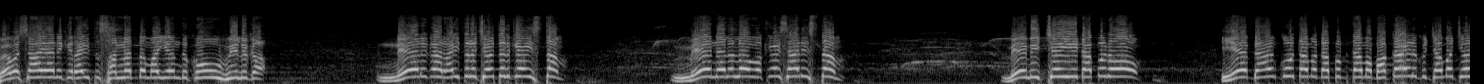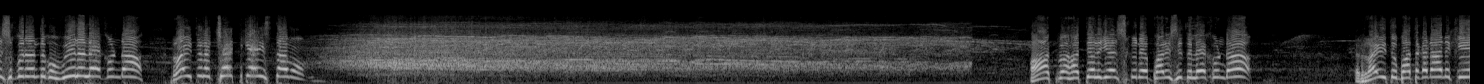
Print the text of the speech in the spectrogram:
వ్యవసాయానికి రైతు సన్నద్ధం అయ్యేందుకు వీలుగా. నేరుగా రైతుల చేతులకే ఇస్తాం. మే నెలలో ఒకేసారి ఇస్తాం. మేమిచ్చే ఈ డబ్బును ఏ బ్యాంకు తమ డబ్బు తమ బకాయిలకు జమ చేసుకునేందుకు వీలు లేకుండా రైతుల చేతికే ఇస్తాము. ఆత్మహత్యలు చేసుకునే పరిస్థితి లేకుండా రైతు బతకడానికి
